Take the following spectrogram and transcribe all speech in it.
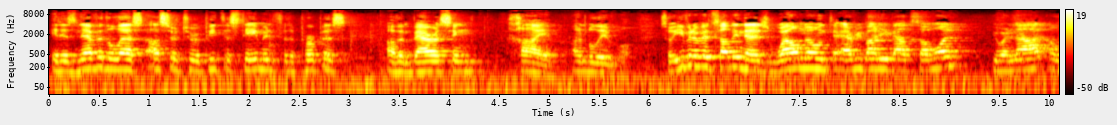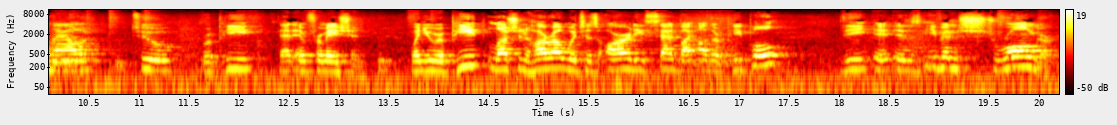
It is nevertheless assur to repeat the statement for the purpose of embarrassing Chaim. Unbelievable. So even if it's something that is well known to everybody about someone, you are not allowed to repeat that information. When you repeat Lashon Hara, which is already said by other people, the, it is even stronger.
